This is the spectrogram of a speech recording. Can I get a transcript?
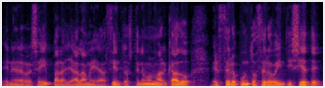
en el RSI para llegar a la media de 200. Tenemos marcado el 0.027,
